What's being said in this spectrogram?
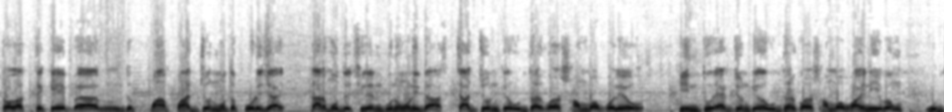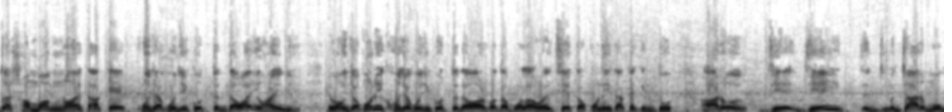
ট্রলার থেকে পাঁচজন মতো পড়ে যায়। তার মধ্যে ছিলেন গুণমণি দাস। চারজনকে উদ্ধার করা সম্ভব হলেও কিন্তু একজনকে উদ্ধার করা সম্ভব হয়নি এবং উদ্ধার সম্ভব নয়, তাকে খোঁজাখুঁজি করতে দেওয়াই হয়নি। এবং যখনই খোঁজাখুঁজি করতে দেওয়ার কথা বলা হয়েছে, তখনই তাকে কিন্তু আরও যে, যেই, যার মুখ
